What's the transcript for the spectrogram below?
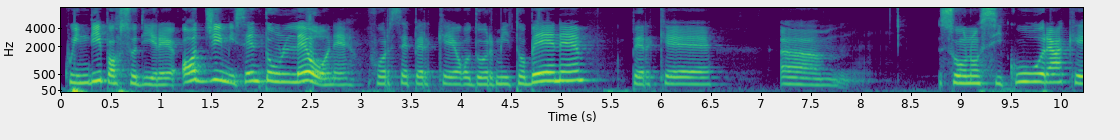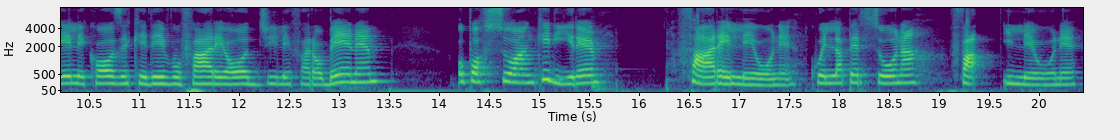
Quindi posso dire oggi mi sento un leone, forse perché ho dormito bene, perché um, sono sicura che le cose che devo fare oggi le farò bene, o posso anche dire fare il leone, quella persona fa il leone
